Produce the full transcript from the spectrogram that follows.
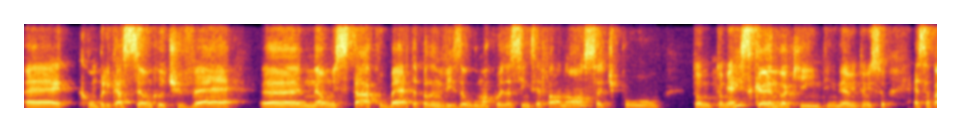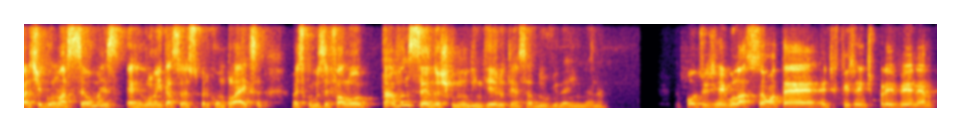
é, complicação que eu tiver é, não está coberta pela Anvisa, alguma coisa assim, que você fala, nossa, tipo, tô, tô me arriscando aqui, entendeu? Então, isso, essa parte de regulação, mas a regulamentação é super complexa, mas como você falou, está avançando. Acho que o mundo inteiro tem essa dúvida ainda, né? Do ponto de vista de regulação, até é difícil a gente prever, né?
